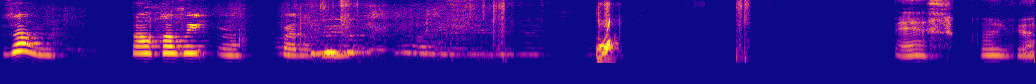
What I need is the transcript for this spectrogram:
Güzel mi? Daha fazla gitmiyor. Böyle. Eskoca.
